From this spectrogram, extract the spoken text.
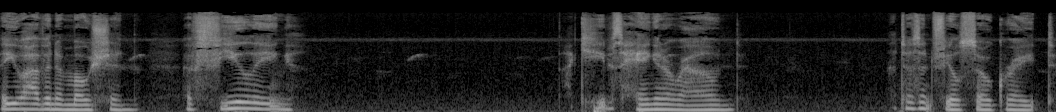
that you have an emotion, a feeling that keeps hanging around, that doesn't feel so great.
